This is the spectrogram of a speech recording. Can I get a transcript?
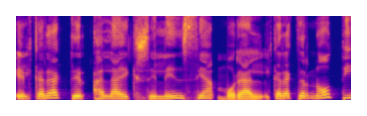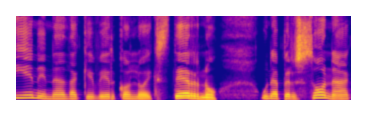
el carácter a la excelencia moral. El carácter no tiene nada que ver con lo externo. Una persona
